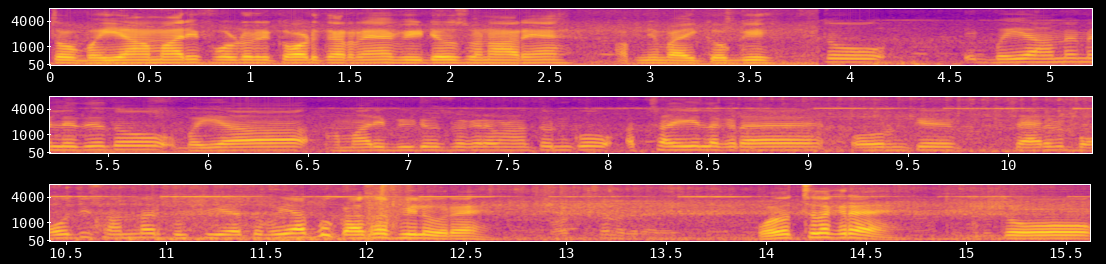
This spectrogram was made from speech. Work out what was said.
तो भैया हमारी फ़ोटो रिकॉर्ड कर रहे हैं वीडियोस बना रहे हैं अपनी बाइकों की तो एक भैया हमें मिले थे तो भैया हमारी वीडियोस वगैरह बनाते उनको अच्छा ही लग रहा है और उनके चेहरे पे बहुत ही शानदार खुशी है। तो भैया आपको कैसा फील हो रहा है? बहुत अच्छा लग रहा है। बहुत अच्छा लग रहा है? तो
